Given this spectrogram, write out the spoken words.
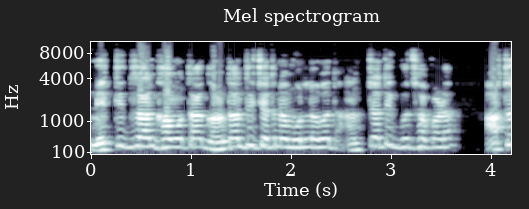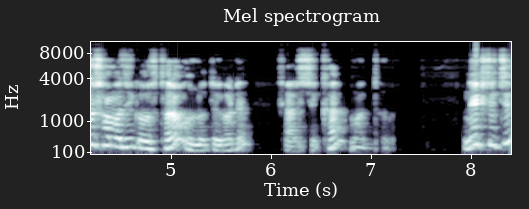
নেতৃত্ব দান ক্ষমতা, গণতান্ত্রিক চেতনা মূল্যবোধ, আন্তর্জাতিক বোঝাপড়া আর্থ সামাজিক অবস্থার উন্নতি ঘটে শারীর শিক্ষার মাধ্যমে। নেক্সট হচ্ছে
